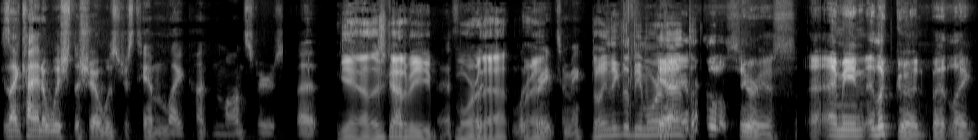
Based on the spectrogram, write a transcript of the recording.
Because I kind of wish the show was just him like hunting monsters, but yeah, there's got to be it more of that, looked right? great to me. Don't you think there'll be more yeah, of it that? looked a little serious. I I mean, it looked good, but like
